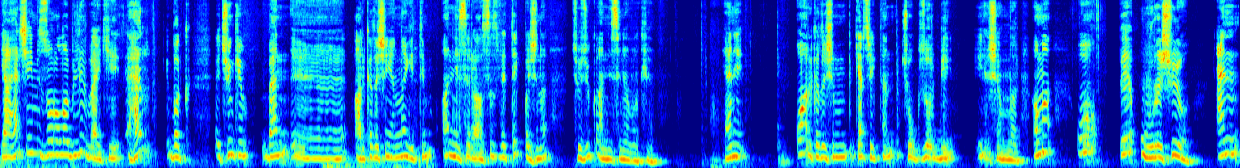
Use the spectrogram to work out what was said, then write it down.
ya her şeyimiz zor olabilir belki. Her bak e, çünkü ben e, arkadaşın yanına gittim. Annesi rahatsız ve tek başına çocuk annesine bakıyor. Yani o arkadaşım gerçekten çok zor bir yaşam var. Ama o ve uğraşıyor. En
